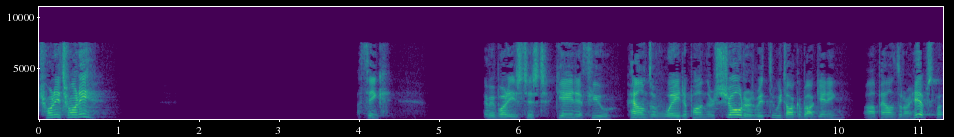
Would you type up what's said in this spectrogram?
2020? Think Everybody's just gained a few pounds of weight upon their shoulders. We, we talk about gaining uh, pounds on our hips, but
